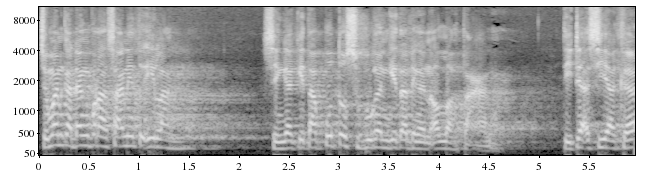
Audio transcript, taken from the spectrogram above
Cuman kadang perasaan itu hilang sehingga kita putus hubungan kita dengan Allah Ta'ala tidak siaga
